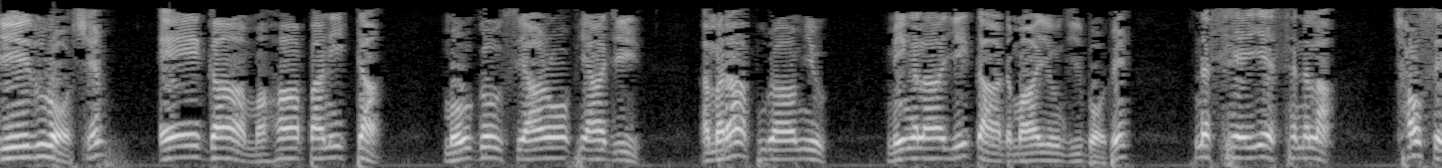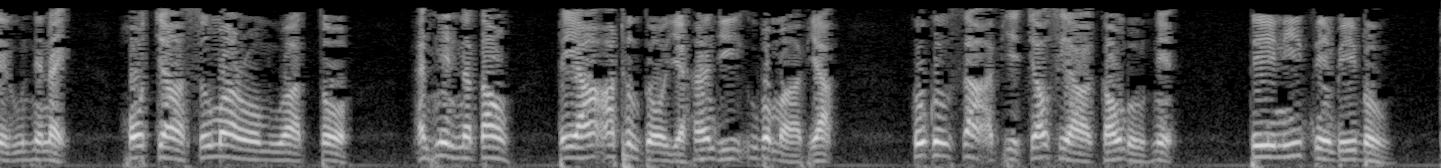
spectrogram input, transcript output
ကျေးဇူးတော်ရှင်ဧကမဟာပဏိတမိုးကုတ်ဆရာတော်ဖျားကြီးအမရပူရာမြို့မင်္ဂလာရိပ်သာဓမ္မယုံကြီးပေါ်တွင်20ရက်12လ60ခုနှစ်၌ဟောကြားဆုံးမတော်မူအပ်သောအနှစ်2000တရားအထုတ်သောယဟန်ကြီးဥပမာဗျကုတ်ကုတ်စအပြစ်ကြောက်เสียကောင်းပုံနှင့်တေနီးတင်ပေးပုံတ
